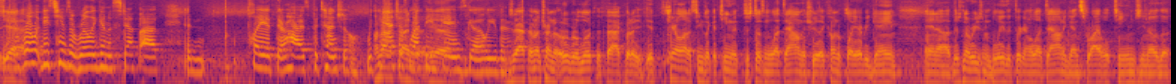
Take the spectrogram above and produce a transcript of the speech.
So yeah. really, these teams are really going to step up and play at their highest potential. We I'm can't just let to, these yeah. games go either. Exactly. I'm not trying to overlook the fact, but it, it, Carolina seems like a team that just doesn't let down this year. They come to play every game, and uh, there's no reason to believe that they're going to let down against rival teams. You know, the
